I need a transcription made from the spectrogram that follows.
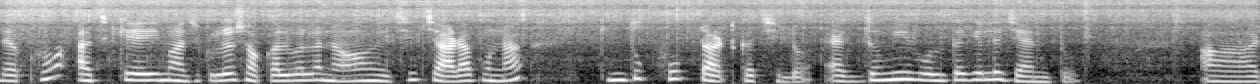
দেখো, আজকে এই মাছগুলো সকালবেলা নেওয়া হয়েছে, চারাপোনা। কিন্তু খুব টাটকা ছিল, একদমই বলতে গেলে জ্যান্ত। আর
